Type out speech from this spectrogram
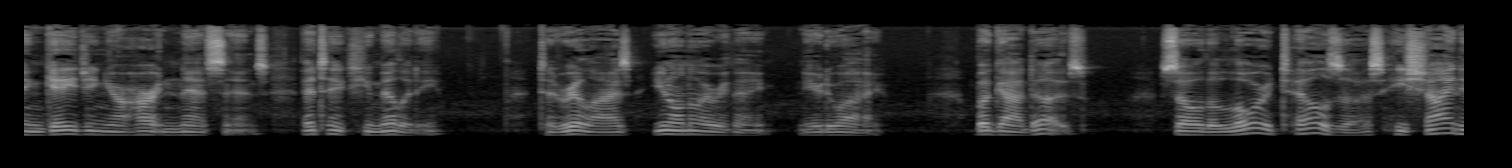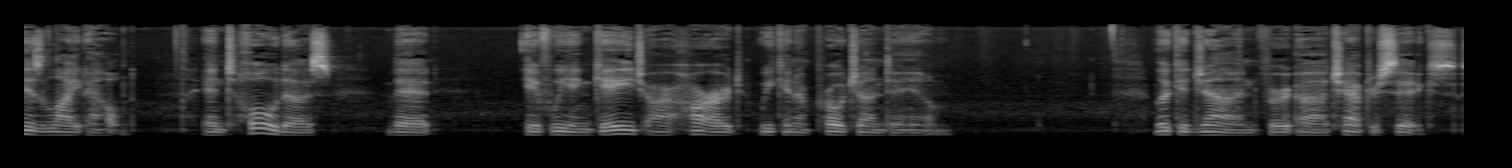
Engaging your heart in that sense, that takes humility to realize you don't know everything, neither do I. But God does. So the Lord tells us, He shined His light out and told us that if we engage our heart, we can approach unto Him. Look at John for uh, chapter 6.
